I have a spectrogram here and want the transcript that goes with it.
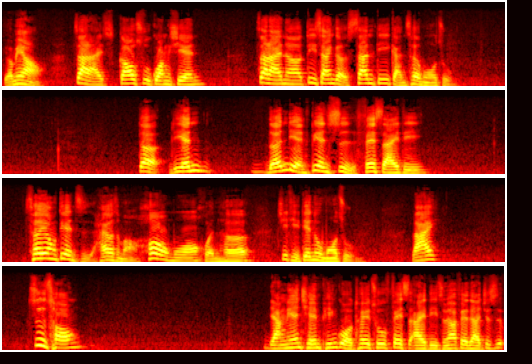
有没有？再来高速光纤，再来呢？第三个三 D 感测模组的连人脸辨识 Face ID，车用电子还有什么后膜混合机体电路模组？来，自从两年前苹果推出 Face ID，什么叫 Face ID？就是。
